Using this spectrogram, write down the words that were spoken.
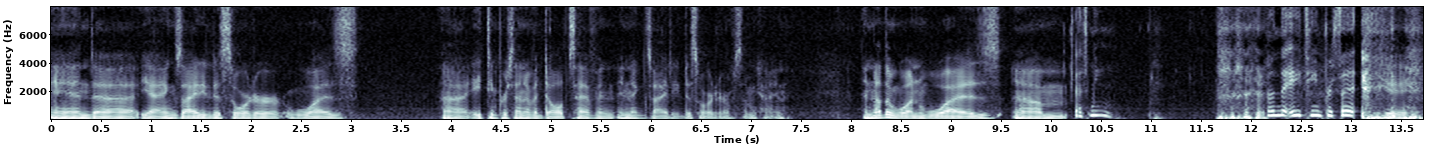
And uh, yeah, anxiety disorder was uh, eighteen percent of adults have an, an anxiety disorder of some kind. Another one was um, That's me. I'm the eighteen percent. Yay.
